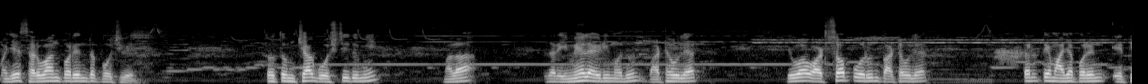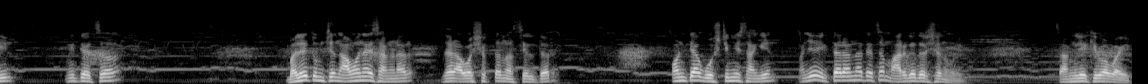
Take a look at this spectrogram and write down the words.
म्हणजे सर्वांपर्यंत पोचवेन. तर तुमच्या गोष्टी तुम्ही मला जर ईमेल आय डीमधून पाठवल्यात किंवा व्हॉट्सअपवरून पाठवल्यात तर ते माझ्यापर्यंत येतील. मी त्याचं भले तुमचे नावं नाही सांगणार जर आवश्यकता नसेल तर पण त्या गोष्टी मी सांगेन. म्हणजे इतरांना त्याचं मार्गदर्शन होईल चांगले किंवा वाईट.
